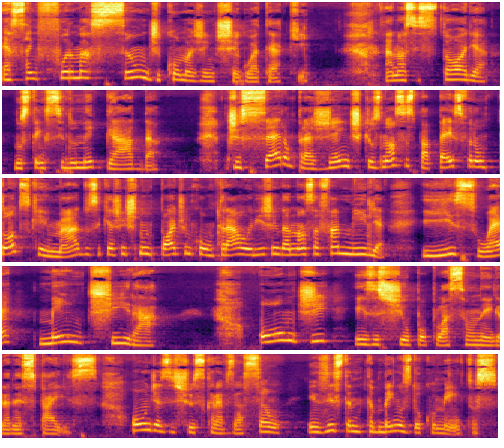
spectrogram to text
essa informação de como a gente chegou até aqui. A nossa história nos tem sido negada. Disseram pra gente que os nossos papéis foram todos queimados e que a gente não pode encontrar a origem da nossa família. E isso é mentira. Onde existiu população negra nesse país? Onde existiu escravização? Existem também os documentos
